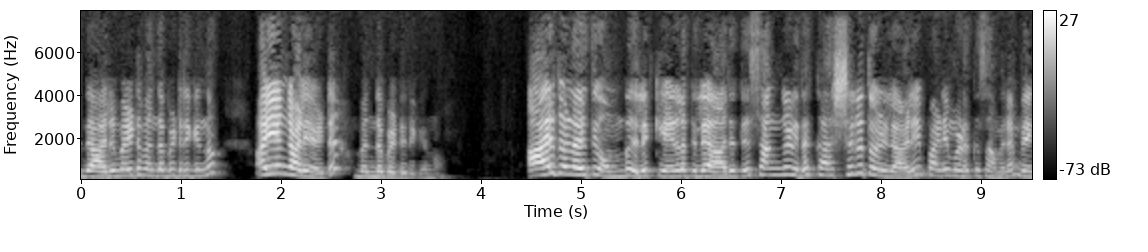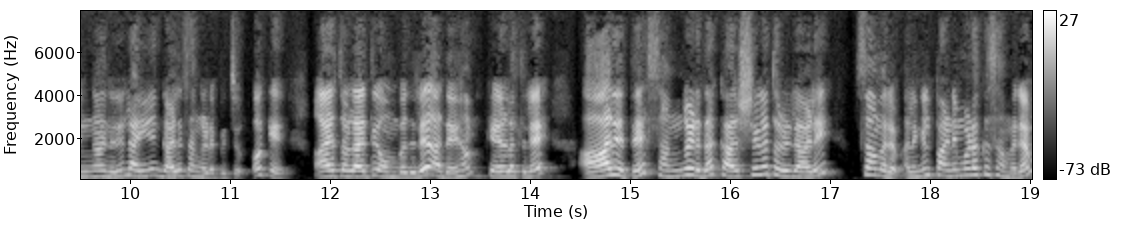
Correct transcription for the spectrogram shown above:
ഇത് ആരുമായിട്ട് ബന്ധപ്പെട്ടിരിക്കുന്നു? അയ്യങ്കാളിയായിട്ട് ബന്ധപ്പെട്ടിരിക്കുന്നു. ആയിരത്തി തൊള്ളായിരത്തി ഒമ്പതിൽ കേരളത്തിലെ ആദ്യത്തെ സംഘടിത കർഷക തൊഴിലാളി പണിമുടക്ക് സമരം വെങ്ങാനൂരിൽ അയ്യങ്കാളി സംഘടിപ്പിച്ചു. ഓക്കെ ആയിരത്തി തൊള്ളായിരത്തി ഒമ്പതിൽ അദ്ദേഹം കേരളത്തിലെ ആദ്യത്തെ സംഘടിത കർഷക തൊഴിലാളി സമരം അല്ലെങ്കിൽ പണിമുടക്ക് സമരം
